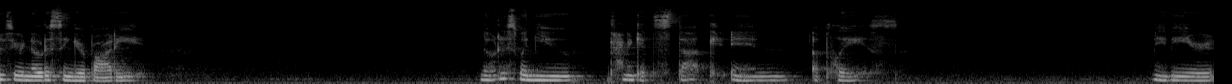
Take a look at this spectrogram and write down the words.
And as you're noticing your body, notice when you kind of get stuck in a place. Maybe your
